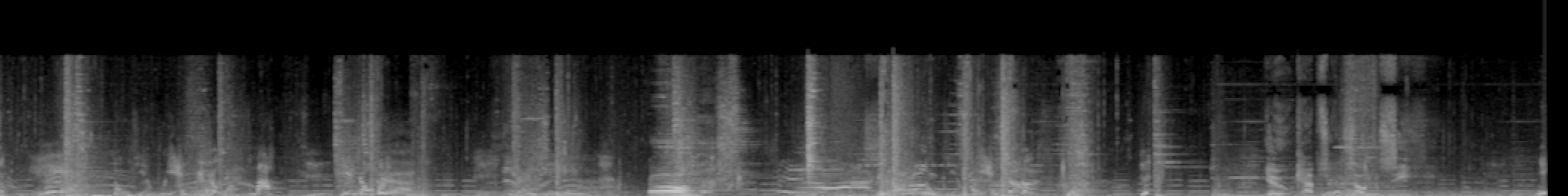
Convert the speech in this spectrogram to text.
Man. 刀剑无脸受死吧！接招吧！行， Oh. 刀剑无脸受死！ You captured Zone C. 你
